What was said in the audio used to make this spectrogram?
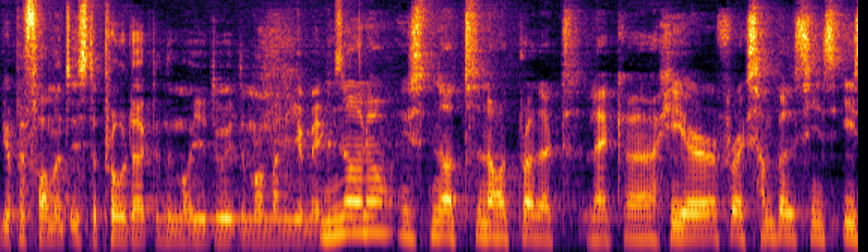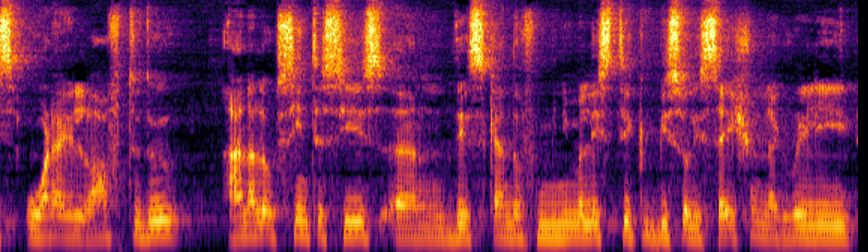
your performance is the product, and the more you do it, the more money you make. No, no, it's not not product. Like uh, here, for example, since it's what I love to do, analog synthesis and this kind of minimalistic visualization, like really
